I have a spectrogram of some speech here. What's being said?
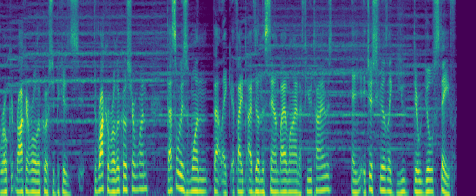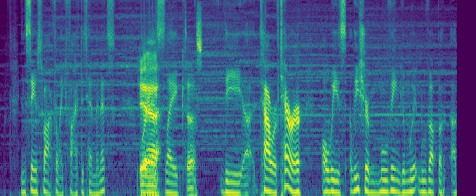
Rock, rock and Roller Coaster because the Rock and Roller Coaster one, that's always one that like if I, I've done the standby line a few times and it just feels like you you'll stay in the same spot for like five to ten minutes. Whereas like the uh, Tower of Terror, always at least you're moving, you move, move up a, a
